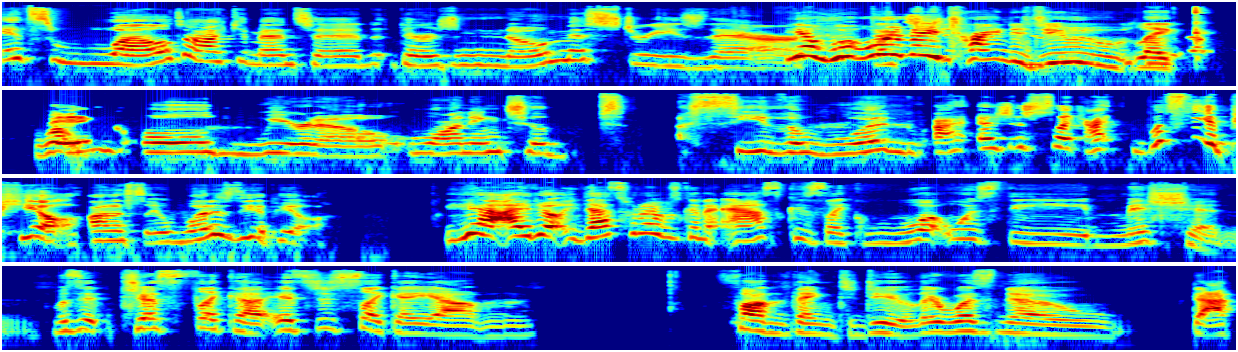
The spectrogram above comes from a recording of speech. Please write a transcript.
it's well documented. There's no mysteries there. Yeah, what were That's they trying to do? Like big old weirdo wanting to see the wood. I, I was just like, I, what's the appeal? Honestly, what is the appeal? Yeah, I don't. That's what I was going to ask. Is like, what was the mission? Was it just like a? It's just like a um fun thing to do. There was no doc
